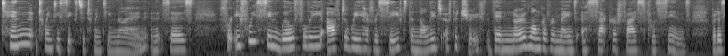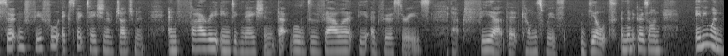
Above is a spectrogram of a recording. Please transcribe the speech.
10 26 to 29, and it says, For if we sin willfully after we have received the knowledge of the truth, there no longer remains a sacrifice for sins, but a certain fearful expectation of judgment and fiery indignation that will devour the adversaries. That fear that comes with guilt. And then it goes on, anyone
